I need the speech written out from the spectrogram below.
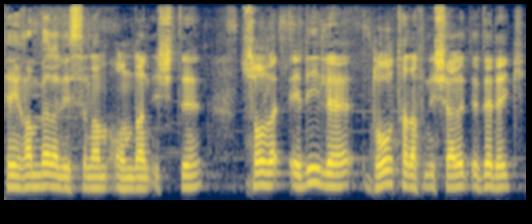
Peygamber aleyhisselam ondan içti. Sonra eliyle doğu tarafını işaret ederek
